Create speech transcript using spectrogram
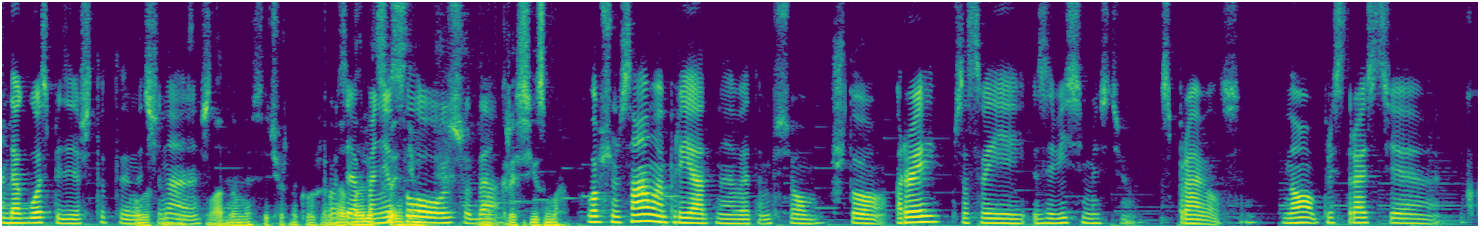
Да, господи, что ты Уилла начинаешь? Смита. Ладно, у меня все чернокожие. У тебя понесло уже, нет- да. нет красизма. В общем, самое приятное в этом всем, что Рэй со своей зависимостью справился. Но пристрастие к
